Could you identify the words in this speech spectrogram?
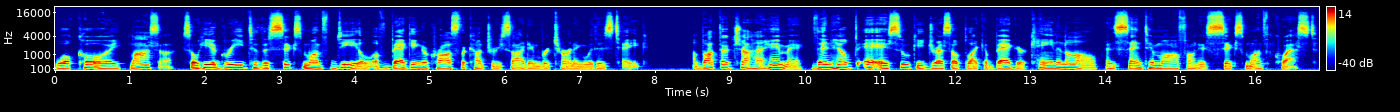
Wokoi Masa, so he agreed to the six month deal of begging across the countryside and returning with his take. Abata Chahaheme then helped Eesuke dress up like a beggar, cane and all, and sent him off on his six month quest.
